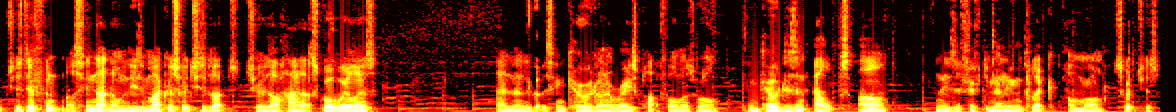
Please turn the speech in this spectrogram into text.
which is different. Not seen that. Normally these are micro switches, but that shows how high that scroll wheel is. And then they've got this encoder on a raised platform as well. Encoder is an Alps R, and these are 50 million click Omron switches.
